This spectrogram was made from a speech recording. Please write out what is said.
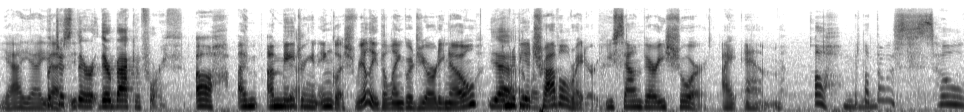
yeah, yeah, yeah. But just they're they're back and forth. Oh, I'm I'm majoring in English. Really, the language you already know. Yeah, I'm going to be I a travel that. writer. You sound very sure. I am. Oh, mm-hmm. I thought that was so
